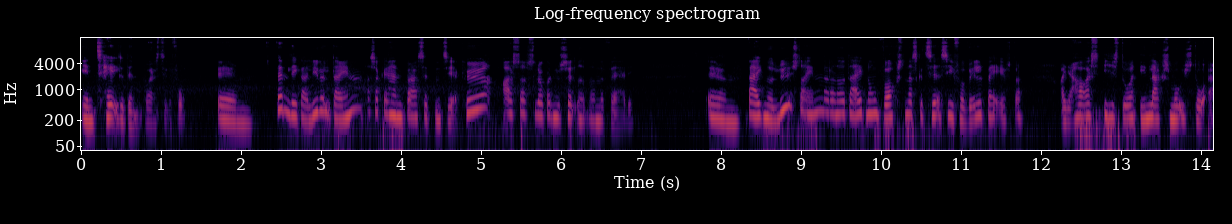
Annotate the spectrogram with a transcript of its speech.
Indtalte den på hans telefon. Øhm, den ligger alligevel derinde, og så kan han bare sætte den til at køre, og så slukker den jo selv ned, når den er færdig. Øhm, der er ikke noget lys derinde, eller noget. Der er ikke nogen voksne, der skal til at sige farvel bagefter. Og jeg har også i historien indlagt små historier,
